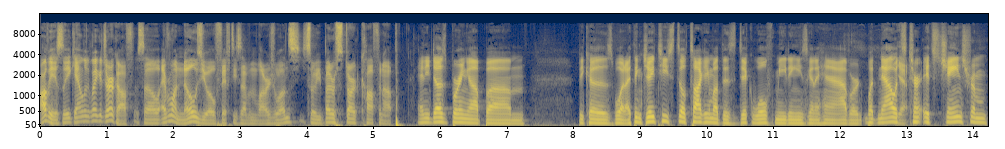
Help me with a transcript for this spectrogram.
obviously he can't look like a jerk off. So everyone knows you owe 57 large ones. So you better start coughing up. And he does bring up um, because what I think JT's still talking about this Dick Wolf meeting he's going to have, or but now it's Yeah. tur- it's changed from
